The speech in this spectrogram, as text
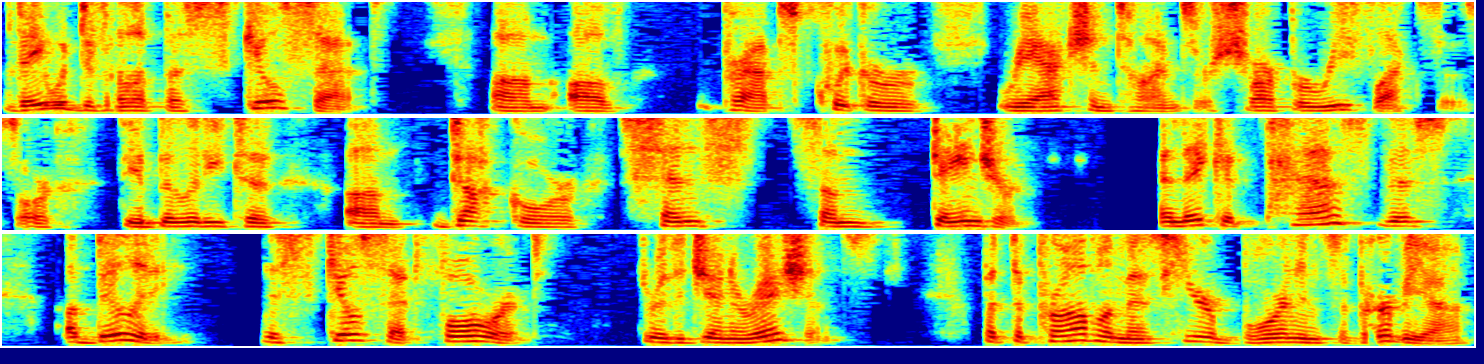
They would develop a skill set um, of perhaps quicker reaction times or sharper reflexes or the ability to um, duck or sense some danger. And they could pass this ability, this skill set forward through the generations. But the problem is here, born in suburbia,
